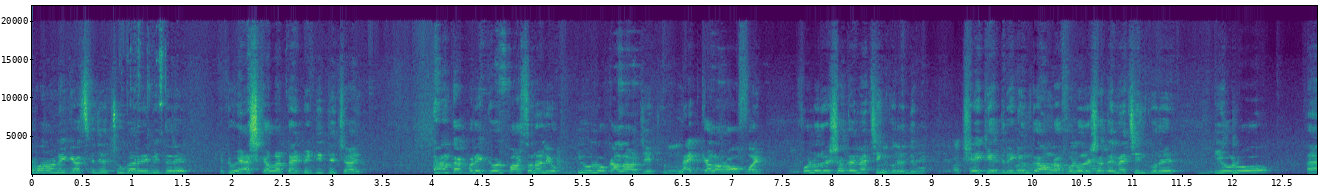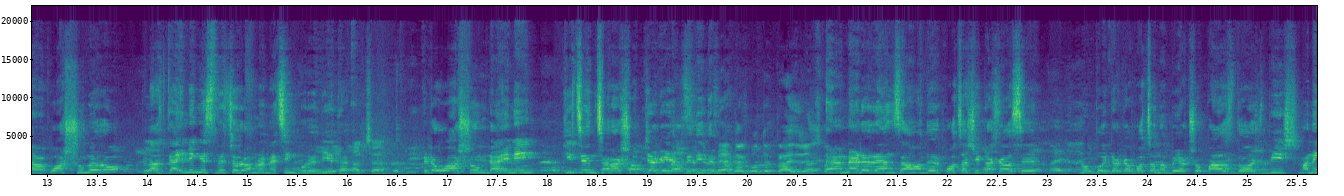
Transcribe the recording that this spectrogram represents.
আবার অনেকে আছে যে সুগারের ভিতরে একটু অ্যাশ কালার টাইপের দিতে চায়। হ্যাঁ তারপরে কেউ পার্সোনালি ইউলো কালার যে লাইট কালার অফ হোয়াইট ফ্লোরের সাথে ম্যাচিং করে দেবো। আচ্ছা। সেই ক্ষেত্রে কিন্তু আমরা ফ্লোরের সাথে ম্যাচিং করে ইউলো ওয়াশরুমেরও প্লাস ডাইনিং স্পেসেরও আমরা ম্যাচিং করে দিয়ে থাকি। আচ্ছা। এটা ওয়াশরুম ডাইনিং কিচেন ছাড়া সব জায়গায় আপনি দিতে পারেন মধ্যে প্রাইস রেঞ্জ হ্যাঁ ম্যাডের রেঞ্জ আমাদের পঁচাশি টাকা আছে নব্বই টাকা পঁচানব্বই একশো পাঁচ দশ বিশ মানে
